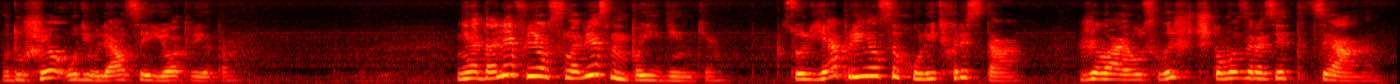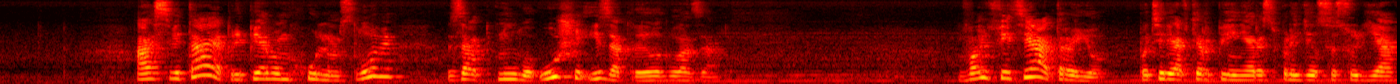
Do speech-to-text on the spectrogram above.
в душе удивлялся ее ответом. Не одолев ее в словесном поединке, судья принялся хулить Христа, желая услышать, что возразит Татьяна. А святая при первом хульном слове заткнула уши и закрыла глаза. «В амфитеатр ее!» — потеряв терпение, распорядился судья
